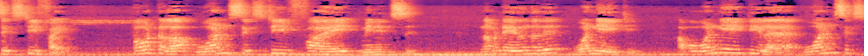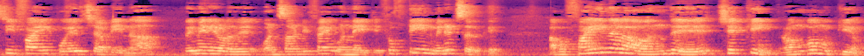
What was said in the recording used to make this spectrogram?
சிக்ஸ்டி ஃபைவ் டோட்டலா ஒன் சிக்ஸ்டி ஃபைவ் மினிட்ஸ் நம்மகிட்ட இருந்தது ஒன் எயிட்டி அப்போ ஒன் எயிட்டியில ஒன் சிக்ஸ்டி ஃபைவ் போயிருச்சு அப்படின்னா ரிமைனிங் எவ்வளவு? One seventy five one eighty fifteen minutes இருக்கு. அப்போ ஃபைனலா வந்து செக்கிங் ரொம்ப முக்கியம்.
